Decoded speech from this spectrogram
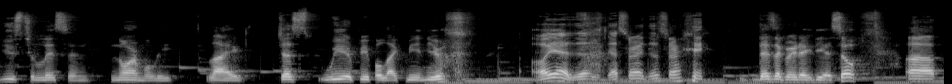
used to listen normally. Like just weird people like me and you. Oh yeah, that, that's right, that's right. That's a great idea. So, uh,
